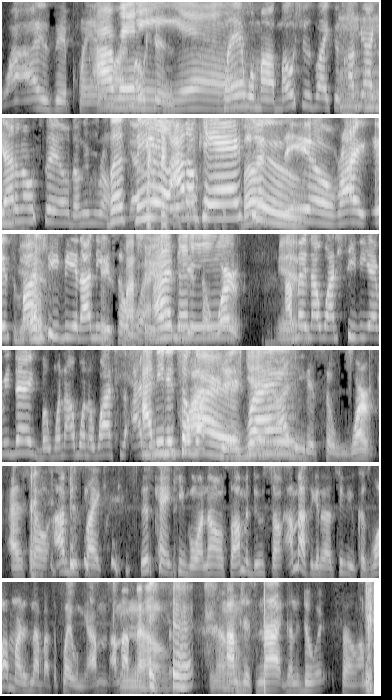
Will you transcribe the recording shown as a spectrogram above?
why is it playing with my emotions? Yeah. Playing with my emotions like this. I mean, I got it on sale. Don't get me wrong. But I got it on still. I don't care. But Shoot. still, right? It's my TV, and I need It's it to. work. I need it to it? Work. I may not watch TV every day, but when I want to watch it, I I need, need it to watch work, it. right? I need it to work, and so I'm just like, this can't keep going on. So I'm gonna do something. I'm about to get another TV because Walmart is not about to play with me. I'm, I'm not. no, no. I'm just not gonna do it. So I'm gonna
